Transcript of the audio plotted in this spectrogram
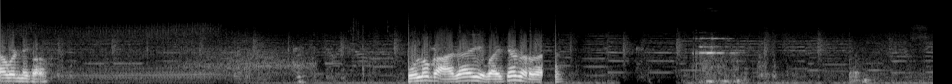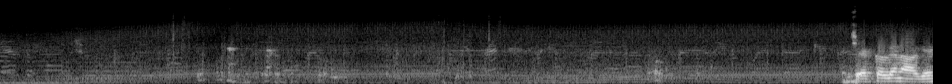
फटाफट निकाल। वो लोग आ जाए, ये भाई क्या कर रहा है? चेक कर लेना आगे।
